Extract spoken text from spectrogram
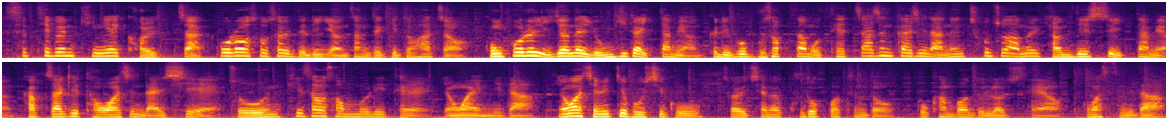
스티븐 킹의 걸작 호러 소설들이 연상되기도 하죠. 공포를 이겨낼 용기가 있다면 그리고 무섭다 못해 짜증까지 나는 초조함을 견딜 수 있다면 갑자기 더워진 날씨에 좋은 피서 선물이 될 영화입니다. 영화 재밌게 보시고 저희 채널 구독 버튼도 꼭 한번 눌러주세요. 고맙습니다.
